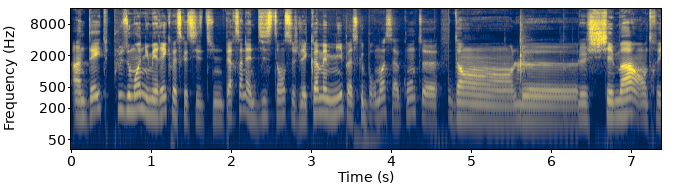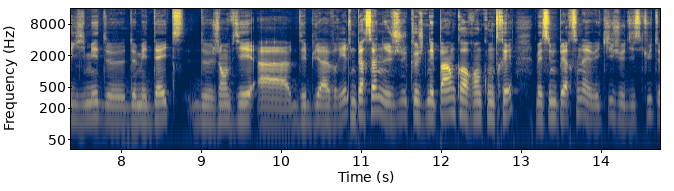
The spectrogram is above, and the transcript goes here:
un date plus ou moins numérique parce que c'est une personne à distance. Je l'ai quand même mis parce que pour moi ça compte dans le, le, schéma entre guillemets de, de, mes dates de janvier à début avril. C'est une personne que je n'ai pas encore rencontrée, mais c'est une personne avec qui je discute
